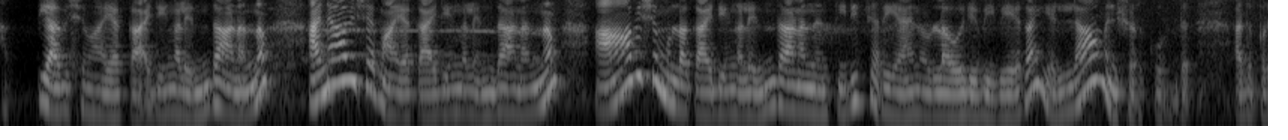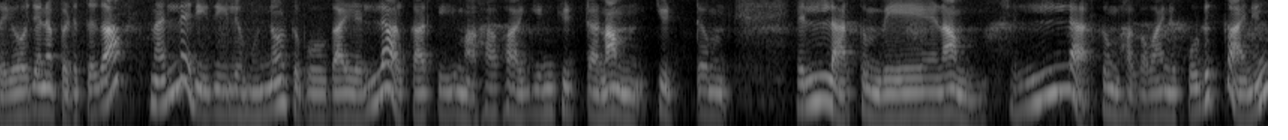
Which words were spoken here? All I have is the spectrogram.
അത്യാവശ്യമായ കാര്യങ്ങൾ എന്താണെന്നും അനാവശ്യമായ കാര്യങ്ങൾ എന്താണെന്നും ആവശ്യമുള്ള കാര്യങ്ങൾ എന്താണെന്നും തിരിച്ചറിയാനുള്ള ഒരു വിവേകം എല്ലാ മനുഷ്യർക്കും ഉണ്ട് അത് പ്രയോജനപ്പെടുത്തുക നല്ല രീതിയിൽ മുന്നോട്ട് പോവുക എല്ലാ ആൾക്കാർക്കും ഈ മഹാഭാഗ്യം കിട്ടണം. കിട്ടും. എല്ലാവർക്കും വേണം. എല്ലാവർക്കും ഭഗവാന് കൊടുക്കാനും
